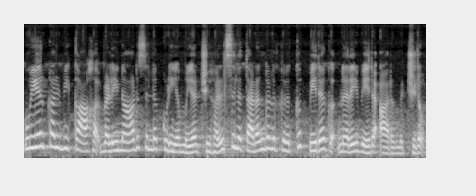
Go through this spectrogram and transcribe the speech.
உயர்கல்விக்காக வெளிநாடு செல்லக்கூடிய முயற்சிகள் சில தடங்களுக்கு பிறகு நிறைவேற ஆரம்பிச்சிடும்.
